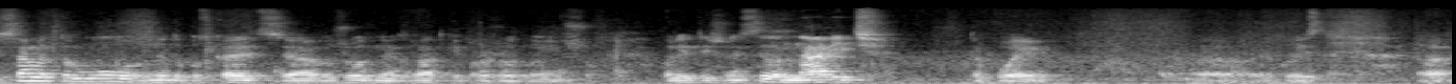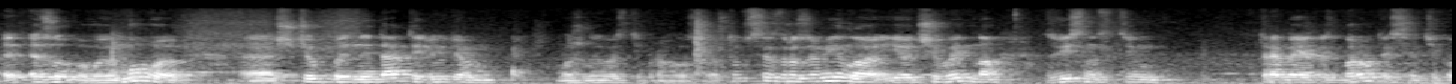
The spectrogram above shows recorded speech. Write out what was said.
І саме тому не допускається жодної згадки про жодну іншу політичну силу, навіть такої е, якоїсь е, езоповою мовою, е, щоб не дати людям можливості проголосувати. Тут все зрозуміло і очевидно, звісно, з цим треба якось боротися, тільки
